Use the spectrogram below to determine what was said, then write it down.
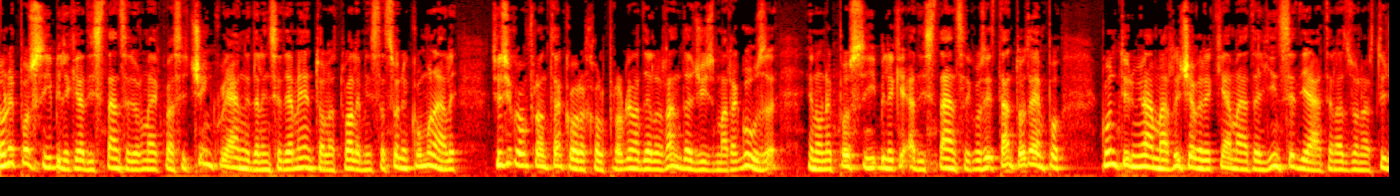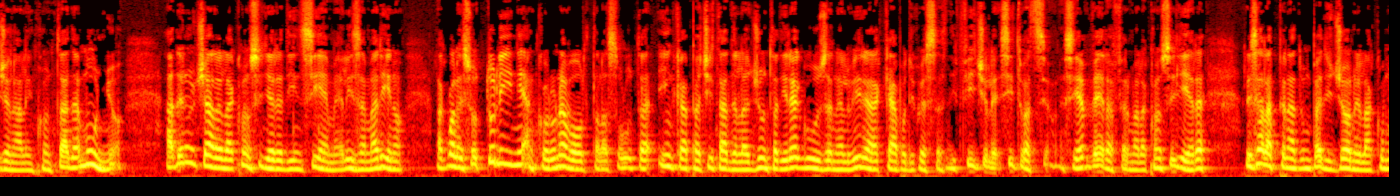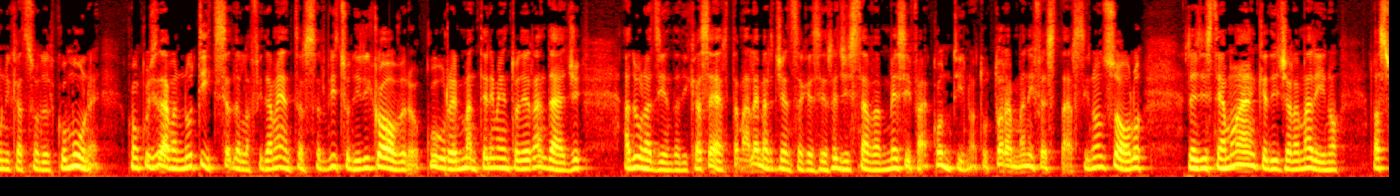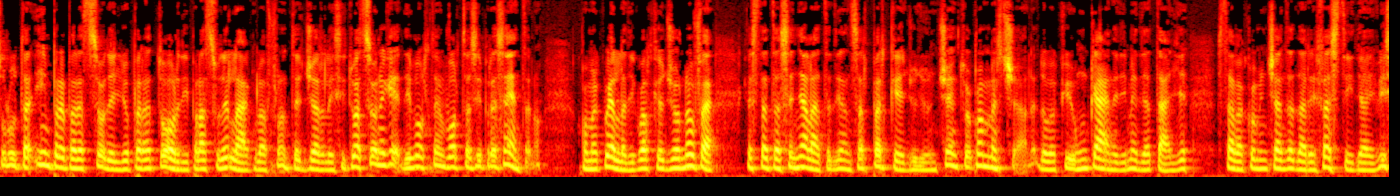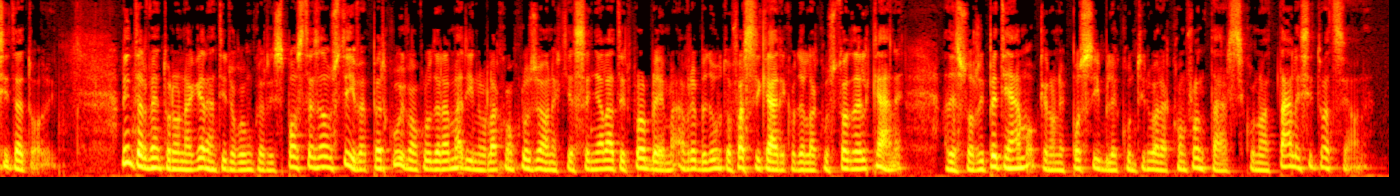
Non è possibile che a distanza di ormai quasi cinque anni dall'insediamento all'attuale amministrazione comunale ci si confronti ancora col problema del randagismo a Ragusa e non è possibile che a distanza di così tanto tempo continuiamo a ricevere chiamate agli insediati alla zona artigianale in Contada Mugno a denunciare la consigliera d'insieme Elisa Marino, la quale sottolinea ancora una volta l'assoluta incapacità della giunta di Ragusa nel venire a capo di questa difficile situazione. Si è vera, afferma la consigliera, risale appena ad un paio di giorni la comunicazione del comune, con cui si dava notizia dell'affidamento al servizio di ricovero, cura e mantenimento dei randaggi ad un'azienda di Caserta, ma l'emergenza che si registrava mesi fa continua tuttora a manifestarsi. Non solo, resistiamo anche, dice la Marino, l'assoluta impreparazione degli operatori di Palazzo dell'Aquila a fronteggiare le situazioni che di volta in volta si presentano, come quella di qualche giorno fa che è stata segnalata dinanzi al parcheggio di un centro commerciale dove qui un cane di media taglia stava cominciando a dare fastidio ai visitatori. L'intervento non ha garantito comunque risposte esaustive, per cui conclude la Marino la conclusione che ha segnalato il problema avrebbe dovuto farsi carico della custodia del cane. Adesso ripetiamo che non è possibile continuare a confrontarsi con una tale situazione.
